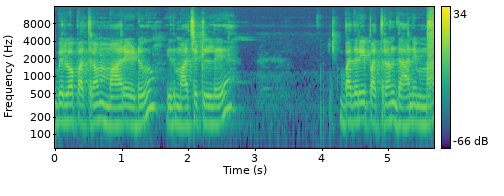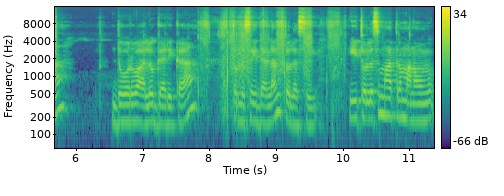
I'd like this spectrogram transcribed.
బిల్వపత్రం మారేడు ఇది మా చెట్లదే. బదరీ పత్రం దానిమ్మ దోర్వాలు గరిక తులసి దళం తులసి. ఈ తులసి మాత్రం మనం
